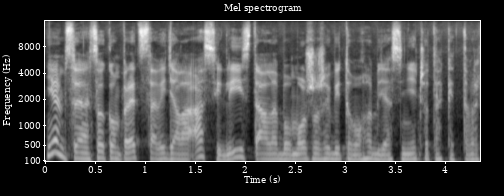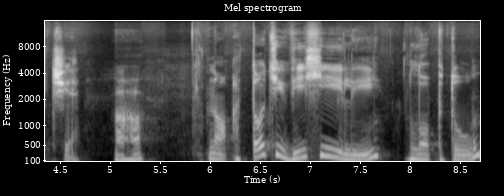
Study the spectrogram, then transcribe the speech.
neviem sa celkom predstaviť, ale asi list, alebo možno, že by to mohlo byť asi niečo také tvrdšie. Aha. No a to ti vychýli loptu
